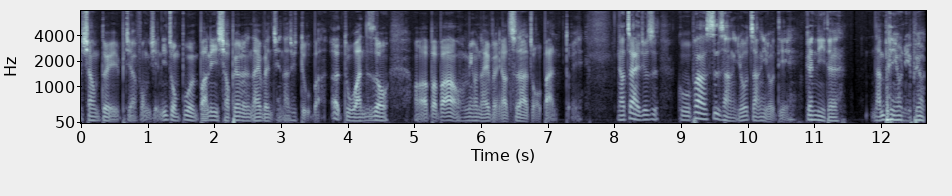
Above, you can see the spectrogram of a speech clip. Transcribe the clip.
相对比较风险。你总不能把你小朋友的奶粉钱拿去赌吧？呃，赌完之后啊，爸爸我没有奶粉要吃了怎么办？对，然后再就是股票市场有涨有跌，跟你的男朋友女朋友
